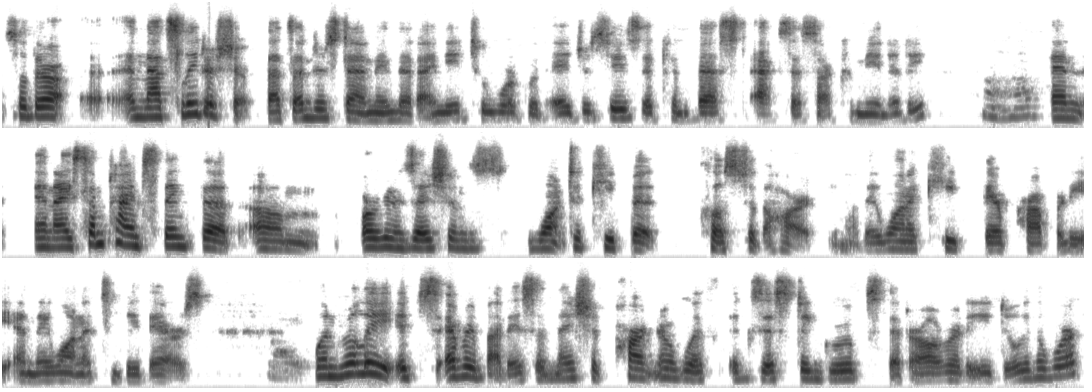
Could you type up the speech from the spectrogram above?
So there, are, and that's leadership. That's understanding that I need to work with agencies that can best access our community. Uh-huh. And and I sometimes think that um, organizations want to keep it close to the heart. You know, they want to keep their property and they want it to be theirs. Right. When really it's everybody's, and they should partner with existing groups that are already doing the work,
